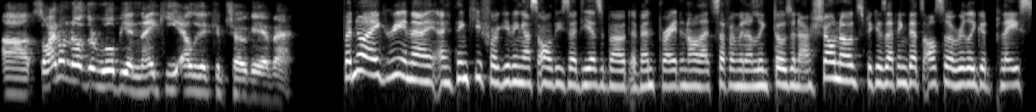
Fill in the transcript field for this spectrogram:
Uh, so I don't know if there will be a Nike Eliud Kipchoge event. But no, I agree. And I, I thank you for giving us all these ideas about Eventbrite and all that stuff. I'm going to link those in our show notes because I think that's also a really good place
